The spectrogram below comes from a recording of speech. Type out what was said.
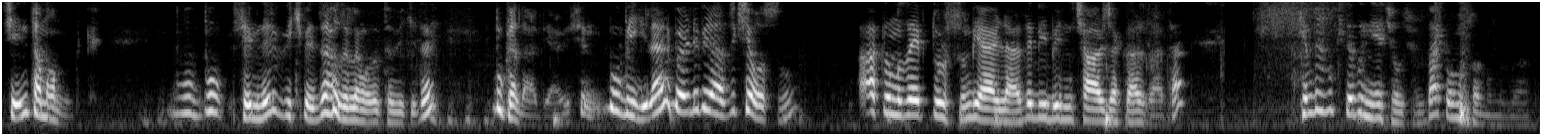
şeyini tamamladık. Bu, bu semineri Wikipedia'da hazırlamadım tabii ki de. Bu kadardı yani. Şimdi bu bilgiler böyle birazcık şey olsun. Aklımıza hep dursun bir yerlerde. Birbirini çağıracaklar zaten. Şimdi biz bu kitabı niye çalışıyoruz? Belki onu sormamız lazım.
